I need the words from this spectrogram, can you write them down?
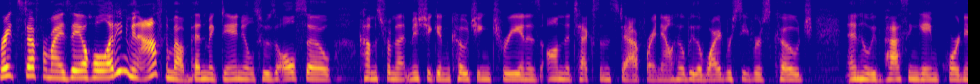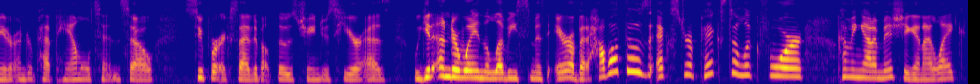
Great stuff from Isaiah Hole. I didn't even ask him about Ben McDaniels, who's also comes from that Michigan coaching tree and is on the Texans staff right now. He'll be the wide receivers coach and he'll be the passing game coordinator under Pep Hamilton. So super excited about those changes here as we get underway in the Lovie Smith era. But how about those extra picks to look for coming out of Michigan? I like.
